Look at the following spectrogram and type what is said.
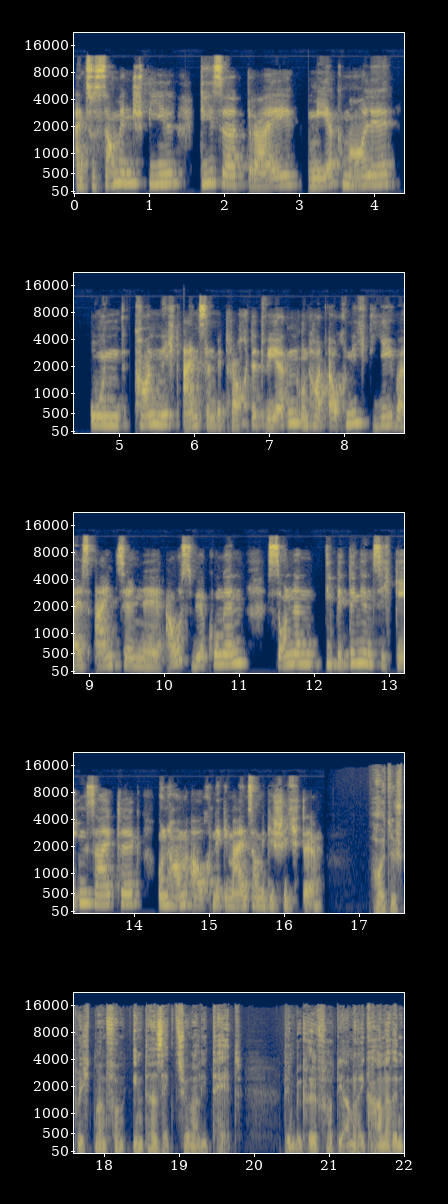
ein Zusammenspiel dieser drei Merkmale und kann nicht einzeln betrachtet werden und hat auch nicht jeweils einzelne Auswirkungen, sondern die bedingen sich gegenseitig und haben auch eine gemeinsame Geschichte. Heute spricht man von Intersektionalität. Den Begriff hat die Amerikanerin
